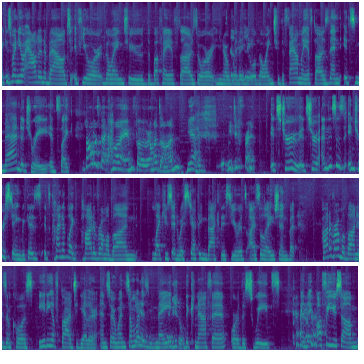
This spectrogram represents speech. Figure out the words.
because when you're out and about if you're going to the buffet iftars or you know whether you're going to the family iftars then it's mandatory. It's like if i was back home for ramadan yeah. it'd be different. It's true. It's true. And this is interesting because it's kind of like part of ramadan. Like you said we're stepping back this year. It's isolation. But part of Ramadan is, of course, eating iftar together. And so when someone yes, has made special. the knafa or the sweets and they offer you some,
